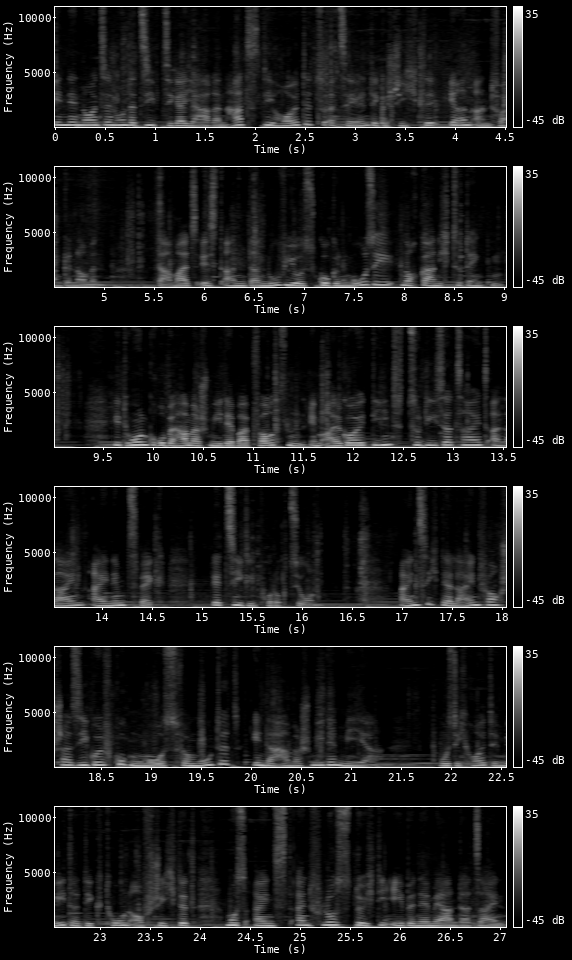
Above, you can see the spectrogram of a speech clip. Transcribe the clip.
In den 1970er Jahren hat die heute zu erzählende Geschichte ihren Anfang genommen. Damals ist an Danuvius Guggenmosi noch gar nicht zu denken. Die Tongrube Hammerschmiede bei Pforzen im Allgäu dient zu dieser Zeit allein einem Zweck, der Ziegelproduktion. Einzig der Laienforscher Sigulf Guggenmoos vermutet in der Hammerschmiede mehr. Wo sich heute meterdick Ton aufschichtet, muss einst ein Fluss durch die Ebene meandert sein.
